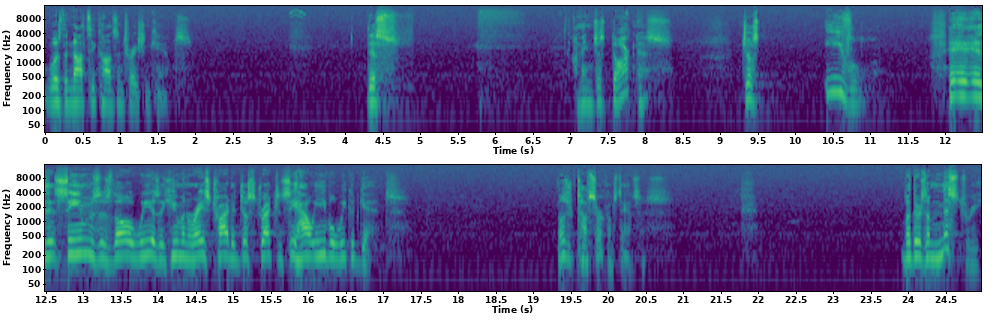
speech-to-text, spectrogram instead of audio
was the Nazi concentration camps. This I mean, just darkness, just evil. As it seems as though we as a human race try to just stretch and see how evil we could get. Those are tough circumstances. But there's a mystery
